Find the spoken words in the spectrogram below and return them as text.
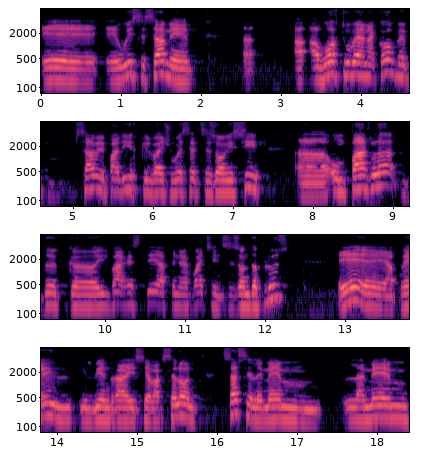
et, et, oui, c'est ça. Mais avoir trouvé un accord, ça ne veut pas dire qu'il va jouer cette saison ici. on parle de qu'il va rester à Fenerbahce une saison de plus et après, il, viendra ici à Barcelone. Ça, c'est la même, la même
